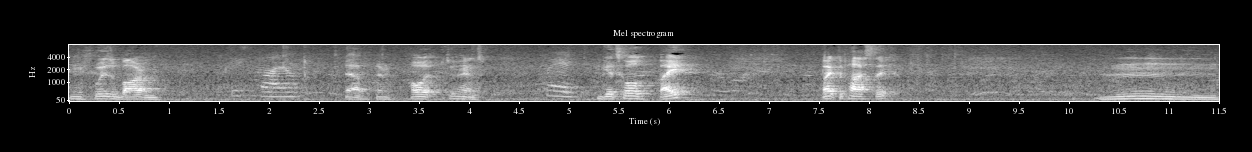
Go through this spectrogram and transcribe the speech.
mm, Squeeze the bottom. Yeah, hold it, two hands. It gets cold. Bite. Bite the plastic. Mmm.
